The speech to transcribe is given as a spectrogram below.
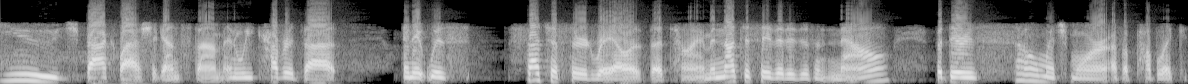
huge backlash against them, and we covered that. And it was such a third rail at that time. And not to say that it isn't now, but there is so much more of a public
